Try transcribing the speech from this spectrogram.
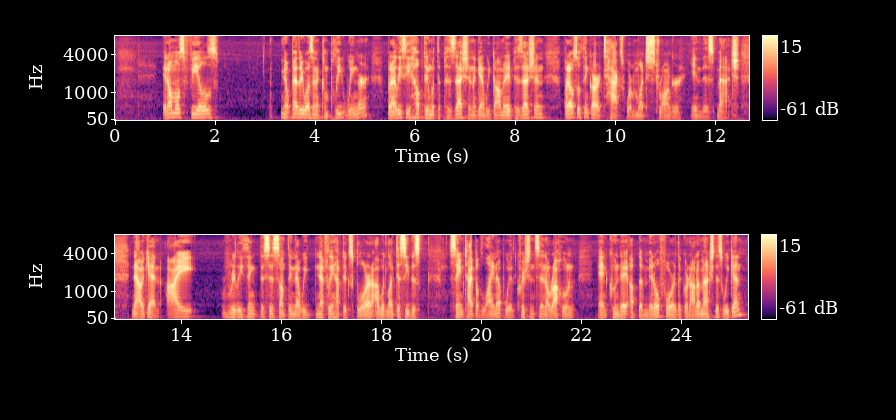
It almost feels, you know, Pedri wasn't a complete winger, but at least he helped in with the possession. Again, we dominated possession, but I also think our attacks were much stronger in this match. Now, again, I really think this is something that we definitely have to explore. I would like to see this same type of lineup with Christensen, Araujo, and Kunde up the middle for the Granada match this weekend.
